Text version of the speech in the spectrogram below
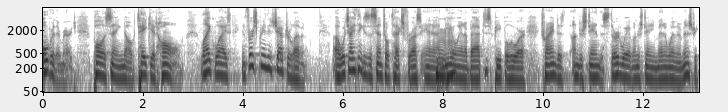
over their marriage. Paul is saying, No, take it home. Likewise, in 1 Corinthians chapter 11, uh, which I think is a central text for us and mm-hmm. neo Anabaptist people who are trying to understand this third way of understanding men and women in ministry.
